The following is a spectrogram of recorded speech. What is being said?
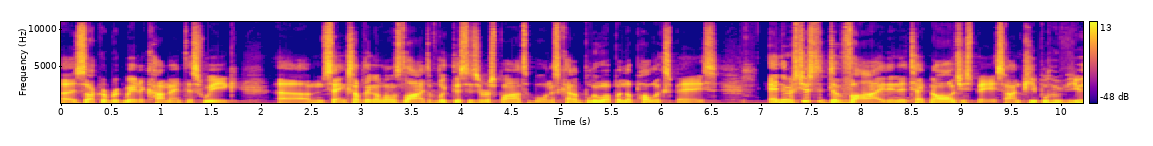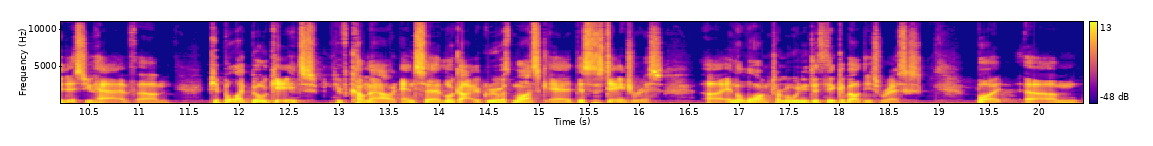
Uh, Zuckerberg made a comment this week um, saying something along those lines of, look, this is irresponsible. And this kind of blew up in the public space. And there's just a divide in the technology space on people who view this. You have um, people like Bill Gates who've come out and said, look, I agree with Musk, and this is dangerous uh, in the long term, and we need to think about these risks. But um,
